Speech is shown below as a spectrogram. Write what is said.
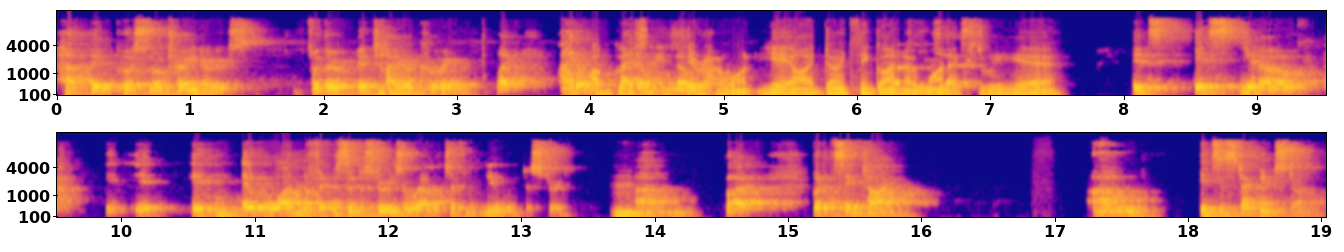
have been personal trainers for their entire career? Like, I don't, I've got I don't know. zero one. Yeah, I don't think I know one actually. Yeah. It's it's you know it, it, it, one the fitness industry is a relatively new industry. Mm. um, but but at the same time um, it's a stepping stone.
